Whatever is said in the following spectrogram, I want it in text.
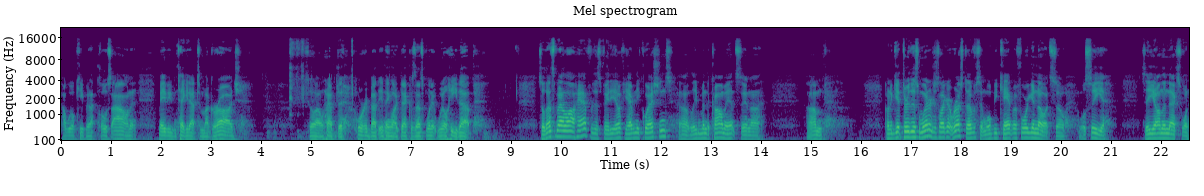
I will keep a close eye on it. Maybe even take it out to my garage so I don't have to worry about anything like that because that's when it will heat up. So that's about all I have for this video. If you have any questions, uh, leave them in the comments and uh, I'm going to get through this winter just like the rest of us and we'll be camping before you know it. So we'll see you. See you on the next one.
